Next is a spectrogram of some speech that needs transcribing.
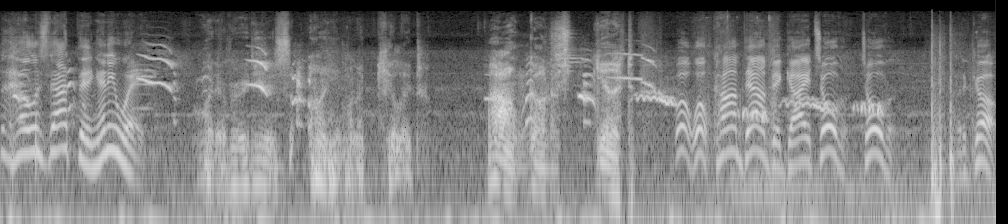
the hell is that thing, anyway? Whatever it is, I'm gonna kill it. I'm gonna kill it. Whoa, whoa, calm down, big guy. It's over. It's over. Let it go.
